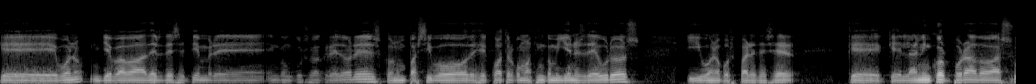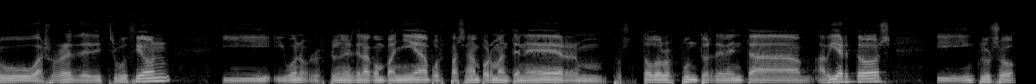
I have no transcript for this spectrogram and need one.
que bueno, llevaba desde septiembre en concurso de acreedores con un pasivo de 4,5 millones de euros y bueno, pues parece ser que, que la han incorporado a su, a su red de distribución y, bueno, los planes de la compañía pues pasan por mantener pues, todos los puntos de venta abiertos e incluso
